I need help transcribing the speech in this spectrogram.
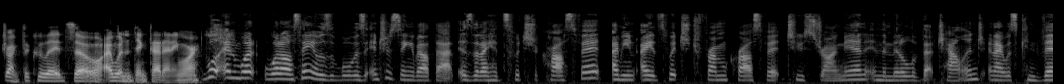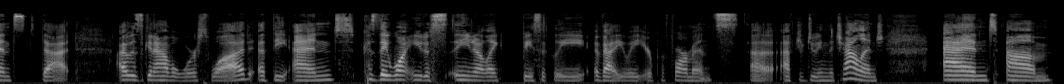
drunk the Kool Aid, so I wouldn't think that anymore. Well, and what what I'll say was what was interesting about that is that I had switched to CrossFit. I mean, I had switched from CrossFit to Strongman in the middle of that challenge, and I was convinced that I was going to have a worse WOD at the end because they want you to, you know, like basically evaluate your performance uh, after doing the challenge. And um,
